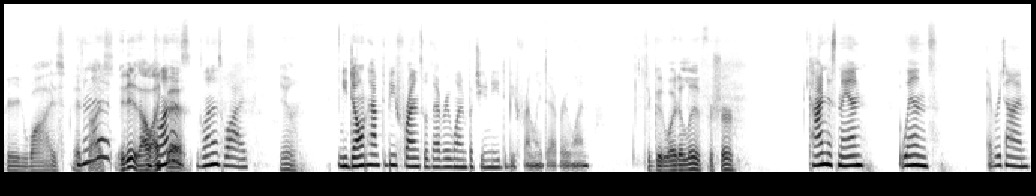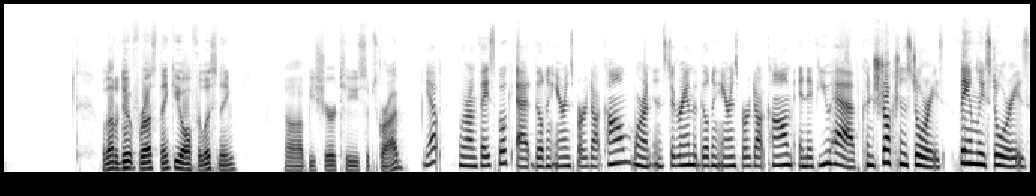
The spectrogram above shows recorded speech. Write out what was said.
very wise Isn't advice. it is. I like Glenn that. is Glenn is wise. Yeah, You don't have to be friends with everyone, but you need to be friendly to everyone. it's a good way to live for sure. Kindness, man, wins every time. Well, that'll do it for us. Thank you all for listening. Uh, be sure to subscribe. Yep. We're on Facebook at buildingaaronsburg.com. We're on Instagram at buildingaaronsburg.com. And if you have construction stories, family stories,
